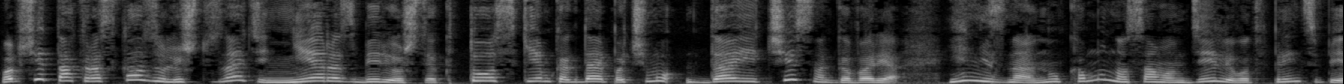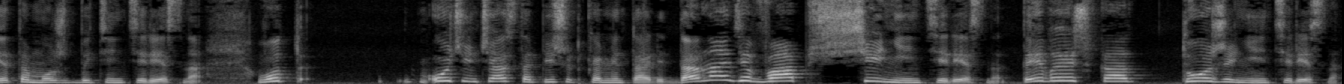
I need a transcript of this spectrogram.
Вообще так рассказывали, что, знаете, не разберешься, кто с кем, когда и почему. Да и, честно говоря, я не знаю, ну, кому на самом деле, вот, в принципе, это может быть интересно. Вот очень часто пишут комментарии, да, Надя, вообще не интересно. ТВшка тоже неинтересно.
